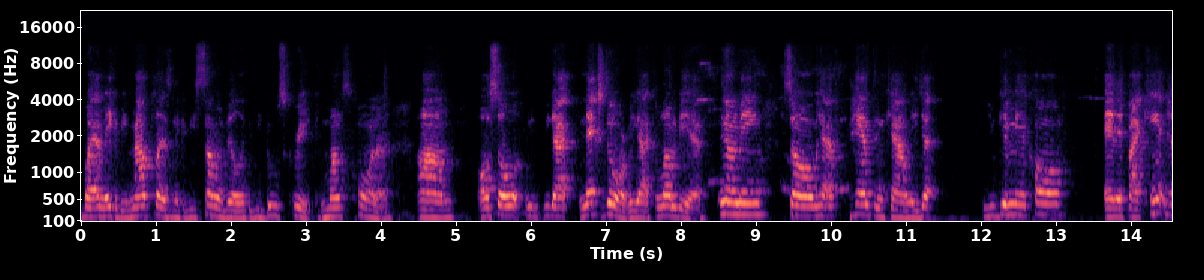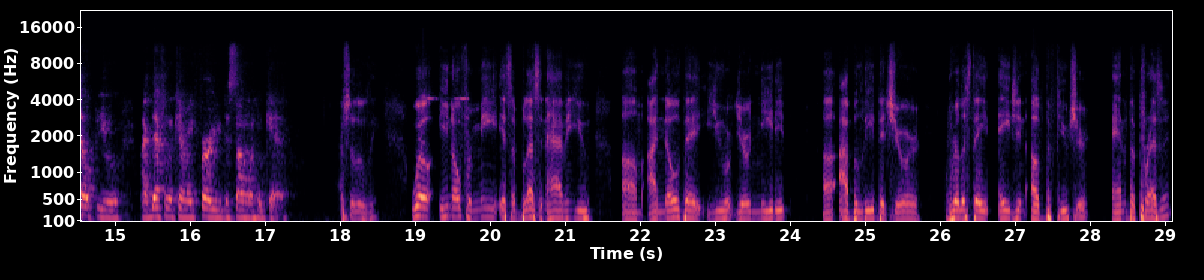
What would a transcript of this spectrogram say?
but I mean, it could be Mount Pleasant, it could be Summerville, it could be Goose Creek, Moncks Corner. Um, also, we, we got next door, we got Columbia. You know what I mean? So we have Hampton County. Just, you give me a call, and if I can't help you, I definitely can refer you to someone who can. Absolutely. Well, you know, for me, it's a blessing having you. Um, I know that you you're needed. Uh, I believe that you're real estate agent of the future and of the present.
